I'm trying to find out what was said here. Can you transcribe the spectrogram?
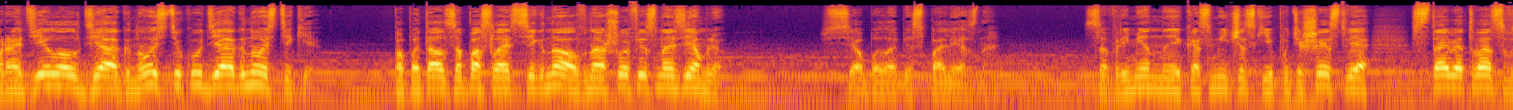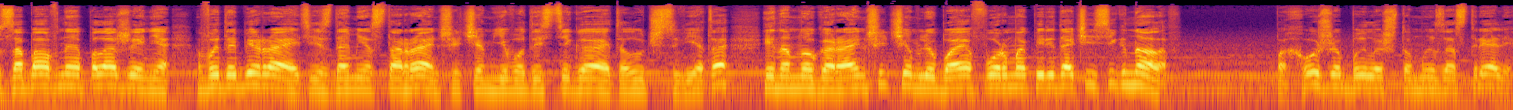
проделал диагностику диагностики, попытался послать сигнал в наш офис на Землю. Все было бесполезно. Современные космические путешествия ставят вас в забавное положение. Вы добираетесь до места раньше, чем его достигает луч света, и намного раньше, чем любая форма передачи сигналов. Похоже было, что мы застряли.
